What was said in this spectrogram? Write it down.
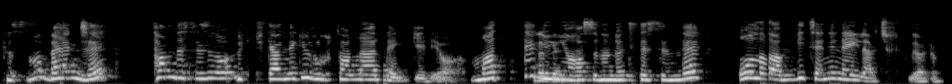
kısmı bence tam da sizin o üçgendeki ruhsallığa denk geliyor. Madde tabii, dünyasının ötesinde olan biteni neyle açıklıyorum?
